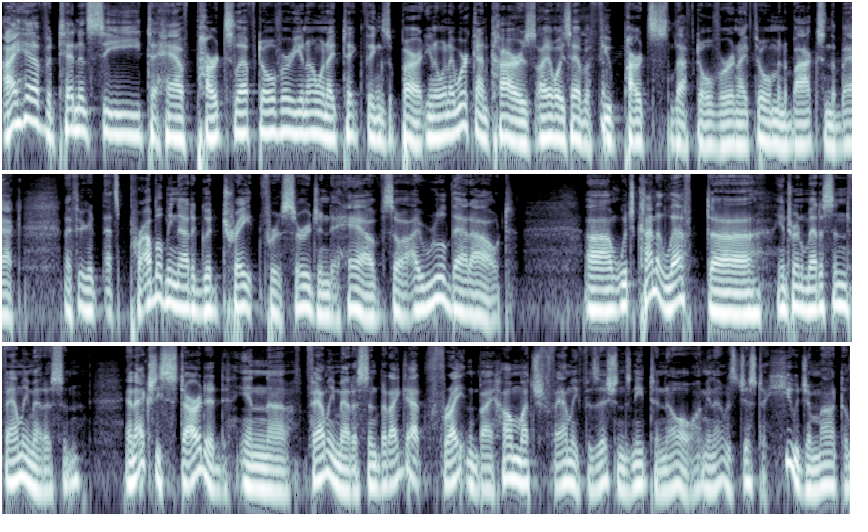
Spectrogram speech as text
I have a tendency to have parts left over, you know, when I take things apart. You know, when I work on cars, I always have a few parts left over and I throw them in a box in the back. And I figured that's probably not a good trait for a surgeon to have. So I ruled that out, uh, which kind of left uh, internal medicine, family medicine, and actually started in uh, family medicine, but I got frightened by how much family physicians need to know. I mean, that was just a huge amount of,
